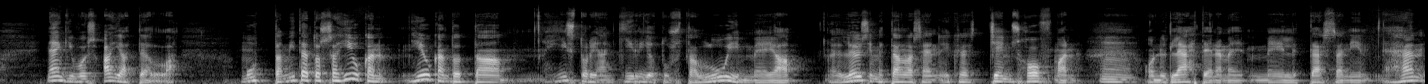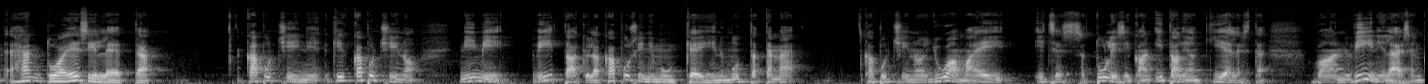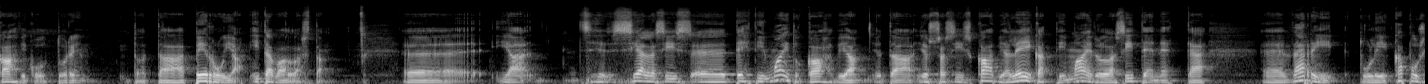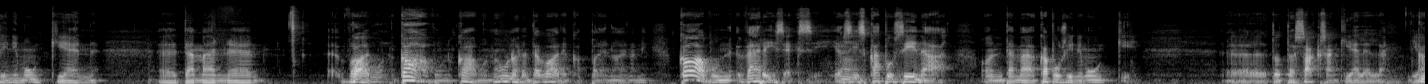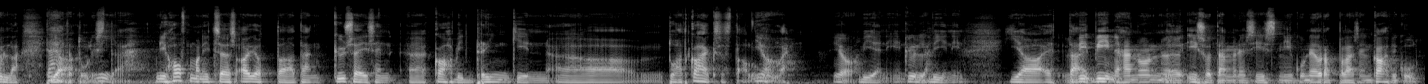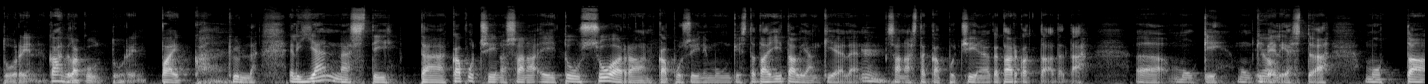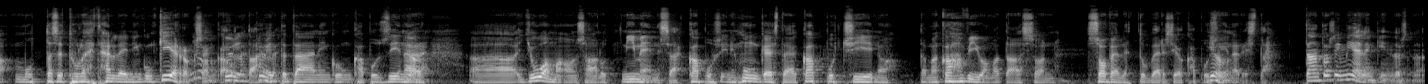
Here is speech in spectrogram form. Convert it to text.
näinkin voisi ajatella. Mutta mitä tuossa hiukan, hiukan tota, historian kirjoitusta luimme ja löysimme tällaisen, James Hoffman mm. on nyt lähteenä me, meille tässä, niin hän, hän tuo esille, että cappuccino-nimi viittaa kyllä kapusiinimunkkeihin, mutta tämä cappuccino-juoma ei itse asiassa tulisikaan italian kielestä, vaan viiniläisen kahvikulttuurin tota, peruja Itävallasta. Öö, ja siellä siis tehtiin maitokahvia, jota, jossa siis kahvia leikattiin maidolla siten, että väri tuli kapusiinimunkkien tämän va- kaavun. kaavun, kaavun, mä unohdan tämän vaatekappaleen aina, niin kaavun väriseksi. Ja mm. siis kapusina on tämä kapusiinimunkki tota, saksan kielellä. Ja Kyllä. Täältä ja, tulisi niin, tämä. Niin Hoffman itse asiassa ajoittaa tämän kyseisen äh, kahvidrinkin äh, 1800-luvulle. Joo. Joo, viiniin. Kyllä. viiniin. Ja että, Vi- viinehän on niin. iso tämmöinen siis niin kuin eurooppalaisen kahvikulttuurin, kahvilakulttuurin paikka. Kyllä. Eli jännästi tämä cappuccino-sana ei tuu suoraan kapusiinimunkista tai italian kielen mm. sanasta cappuccino, joka tarkoittaa tätä munkki, munkkiveljestöä, mutta, mutta se tulee tälleen niin kuin kierroksen Joo, kautta, kyllä, kyllä. että tämä niin kuin cappucciner juoma on saanut nimensä kapusiinimunkeista ja cappuccino, tämä kahvijuoma taas on sovellettu versio cappuccinerista. Joo. Tämä on tosi mielenkiintoista.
